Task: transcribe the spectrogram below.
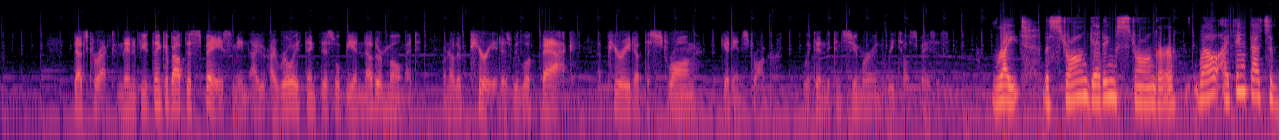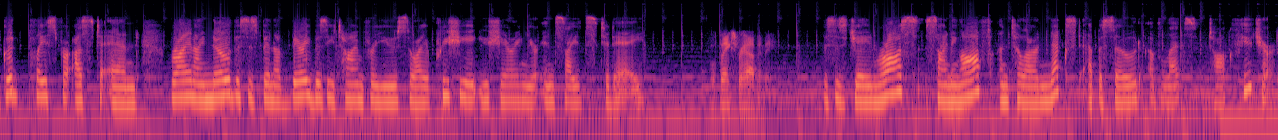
That's correct. And then if you think about this space, I mean, I, I really think this will be another moment, another period as we look back, a period of the strong getting stronger within the consumer and the retail spaces. Right, the strong getting stronger. Well, I think that's a good place for us to end. Brian, I know this has been a very busy time for you, so I appreciate you sharing your insights today. Well, Well, thanks for having me. This is Jane Ross signing off until our next episode of Let's Talk Future.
